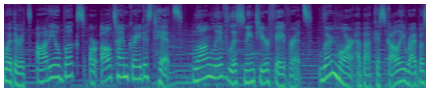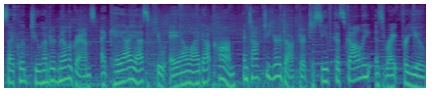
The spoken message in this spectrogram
Whether it's audiobooks or all-time greatest hits, long live listening to your favorites. Learn more about Kisqali Ribociclib 200 milligrams at kisqali.com and talk to your doctor to see if Kisqali is right for you.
